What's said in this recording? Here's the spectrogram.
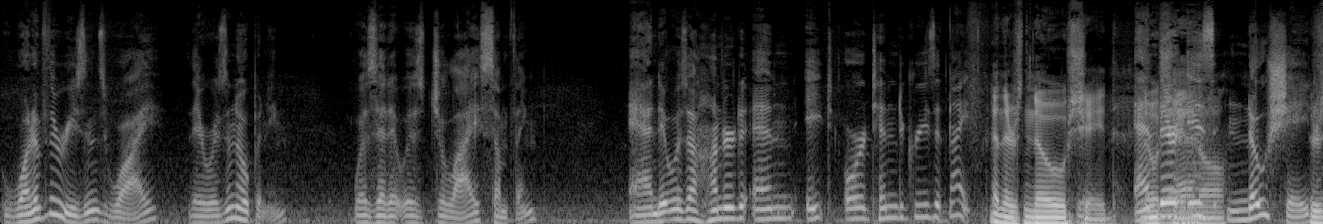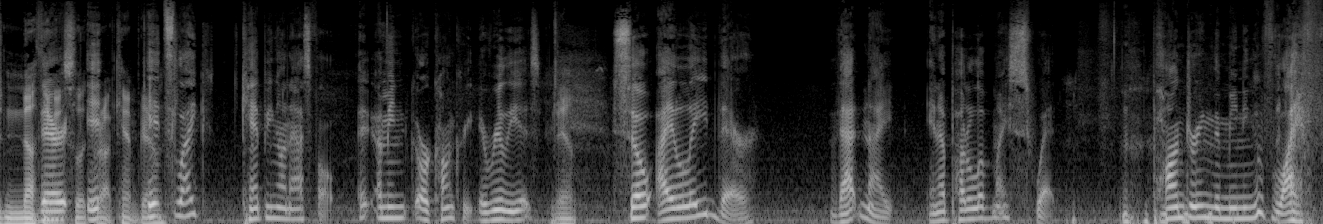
one of the reasons why there was an opening was that it was July something and it was 108 or 10 degrees at night. And there's no shade. And no there shade is no shade. There's nothing there, at Slick it- Rock Campground. It's like camping on asphalt. I- mean, or concrete. It really is. yeah. So I laid there that night in a puddle of my sweat, pondering the meaning of life,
